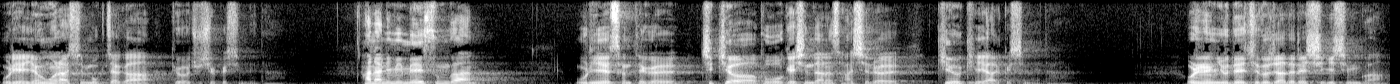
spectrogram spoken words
우리의 영원하신 목자가 되어 주실 것입니다. 하나님이 매 순간 우리의 선택을 지켜보고 계신다는 사실을 기억해야 할 것입니다. 우리는 유대 지도자들의 시기심과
